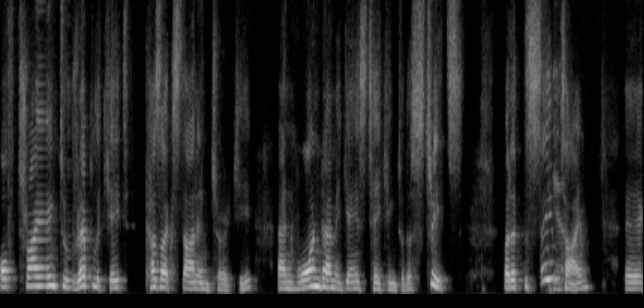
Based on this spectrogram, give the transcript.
of trying to replicate Kazakhstan in Turkey and warned them against taking to the streets. But at the same yeah. time, uh,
